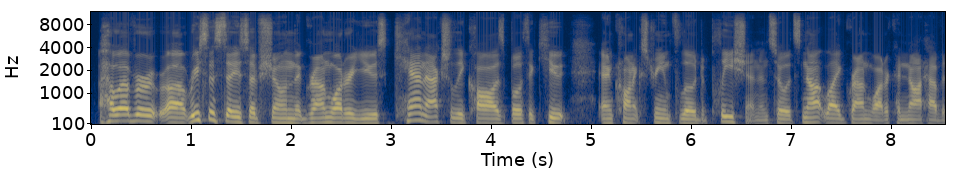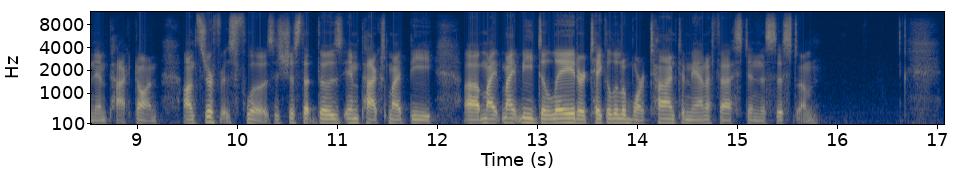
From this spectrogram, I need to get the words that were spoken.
However, uh, recent studies have shown that groundwater use can actually cause both acute and chronic stream flow depletion. And so it's not like groundwater cannot have an impact on, on surface flows. It's just that those impacts might be, uh, might, might be delayed or take a little more time to manifest in the system.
